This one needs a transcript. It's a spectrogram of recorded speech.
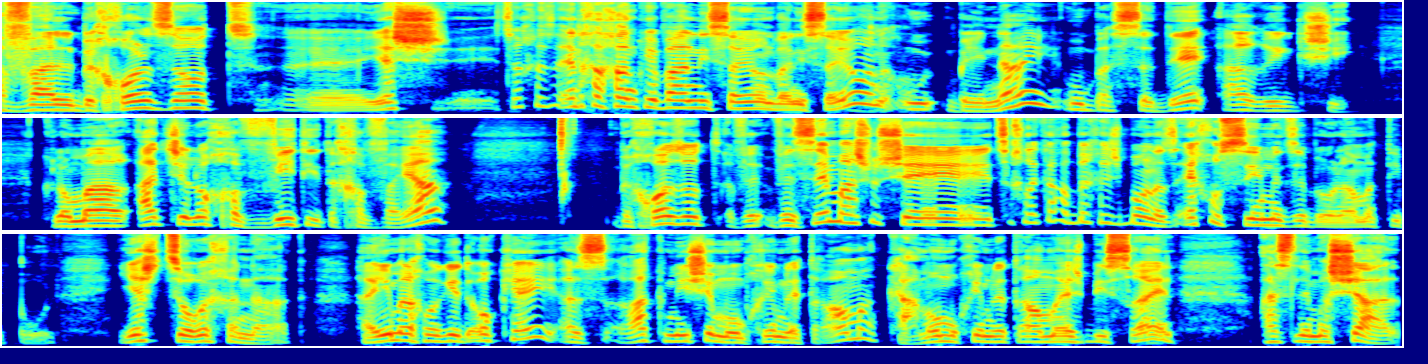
אבל בכל זאת, אה, יש, צריך, אין חכם כבעל ניסיון, והניסיון, הוא, בעיניי, הוא בשדה הרגשי. כלומר, עד שלא חוויתי את החוויה, בכל זאת, ו- וזה משהו שצריך לקחת בחשבון, אז איך עושים את זה בעולם הטיפול? יש צורך ענק, האם אנחנו נגיד, אוקיי, אז רק מי שמומחים לטראומה, כמה מומחים לטראומה יש בישראל? אז למשל,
